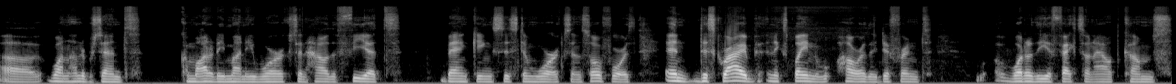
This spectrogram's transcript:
uh, 100% commodity money works and how the fiat banking system works and so forth and describe and explain how are they different what are the effects on outcomes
